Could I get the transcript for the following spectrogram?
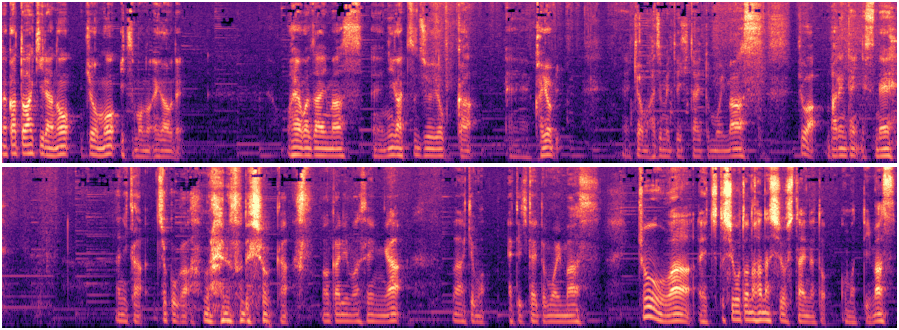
中戸明の今日もいつもの笑顔で。おはようございます。2月14日火曜日。今日も始めていきたいと思います。今日はバレンタインですね。何かチョコがもらえるのでしょうか。わかりませんがまあ今日もやっていきたいと思います。今日はちょっと仕事の話をしたいなと思っています。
